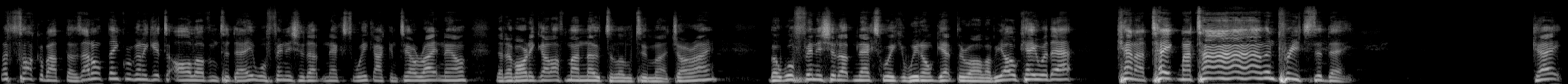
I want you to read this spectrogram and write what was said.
Let's talk about those. I don't think we're going to get to all of them today. We'll finish it up next week. I can tell right now that I've already got off my notes a little too much, all right? But we'll finish it up next week if we don't get through all of you. Okay with that? Can I take my time and preach today? Okay?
